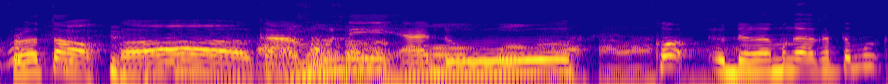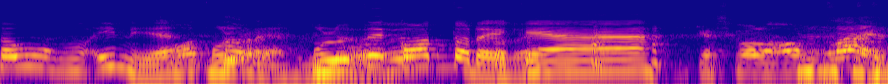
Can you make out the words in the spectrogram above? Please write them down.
protokol. kamu salah nih, ngomong, aduh. salah, Kok salah. udah lama nggak ketemu kamu ini ya? Kotor ya? Mulutnya kotor ya, kayak kayak sekolah online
